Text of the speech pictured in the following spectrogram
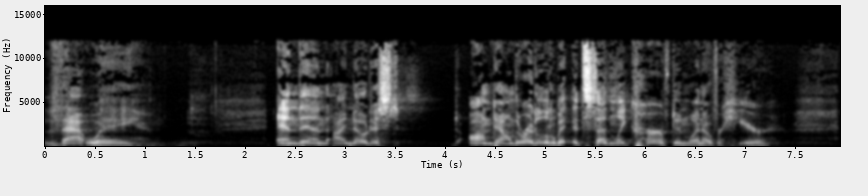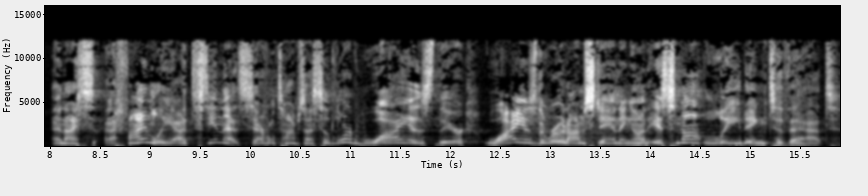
that way. And then I noticed on down the road a little bit, it suddenly curved and went over here. And I, I, finally, I'd seen that several times. And I said, Lord, why is there, why is the road I'm standing on? It's not leading to that.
